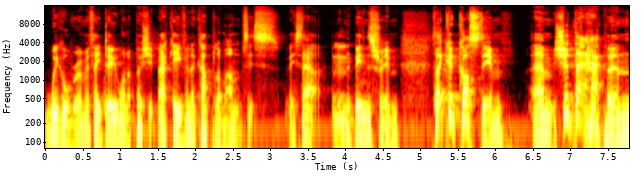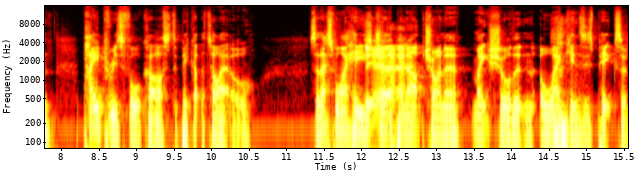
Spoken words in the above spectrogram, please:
wiggle room if they do want to push it back even a couple of months. It's it's out in the bins for him, so that could cost him. Um, should that happen, Paper is forecast to pick up the title, so that's why he's Yeah. chirping up, trying to make sure that all Adkins' picks are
